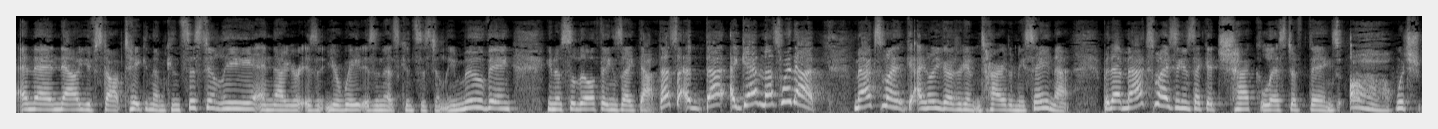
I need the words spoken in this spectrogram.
And then now you've stopped taking them consistently. And now your isn't, your weight isn't as consistently moving. You know, so little things like that. That's, that again, that's why that maximize, I know you guys are getting tired of me saying that, but that maximizing is like a checklist of things. Oh, which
